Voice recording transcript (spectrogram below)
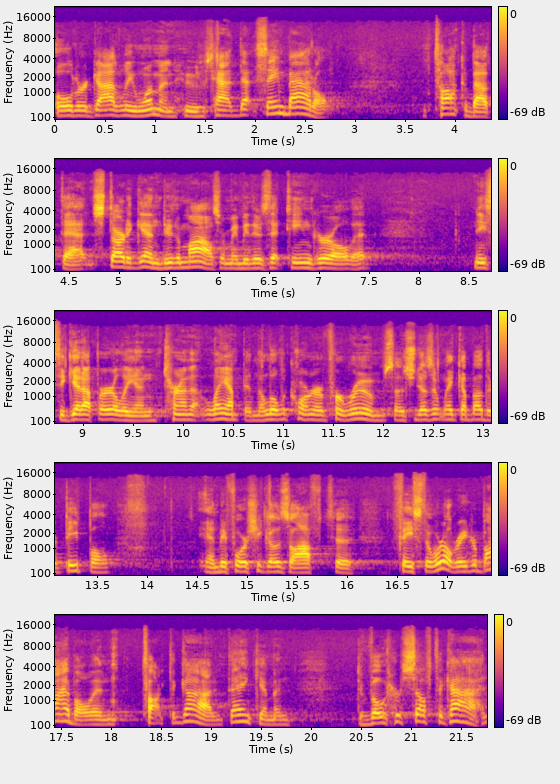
older, godly woman who's had that same battle. Talk about that and start again, do the miles. Or maybe there's that teen girl that needs to get up early and turn on that lamp in the little corner of her room so she doesn't wake up other people. And before she goes off to face the world, read her Bible and talk to God and thank Him and devote herself to God,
